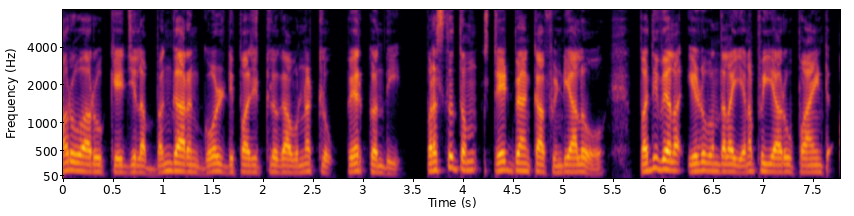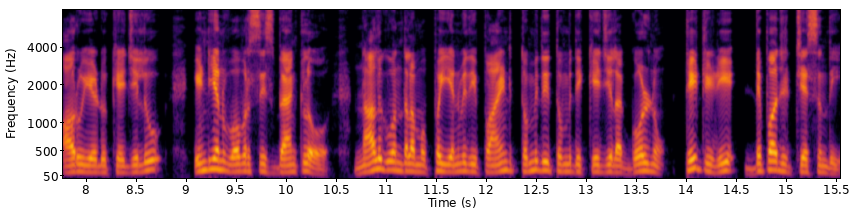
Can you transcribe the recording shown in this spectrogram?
ఆరు ఆరు కేజీల బంగారం గోల్డ్ డిపాజిట్లుగా ఉన్నట్లు పేర్కొంది. ప్రస్తుతం స్టేట్ బ్యాంక్ ఆఫ్ ఇండియాలో పదివేల ఏడు వందల ఎనభై ఆరు పాయింట్ ఆరు ఏడు కేజీలు ఇండియన్ ఓవర్సీస్ బ్యాంక్లో నాలుగు వందల ముప్పై ఎనిమిది పాయింట్ తొమ్మిది తొమ్మిది కేజీల గోల్డ్ను టీటీడీ డిపాజిట్ చేసింది.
